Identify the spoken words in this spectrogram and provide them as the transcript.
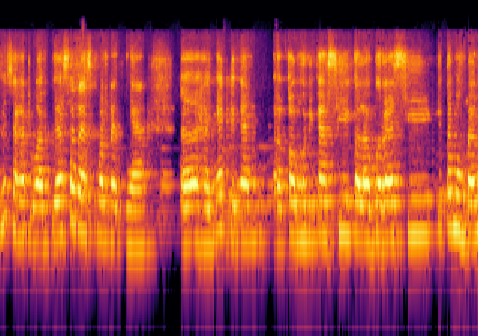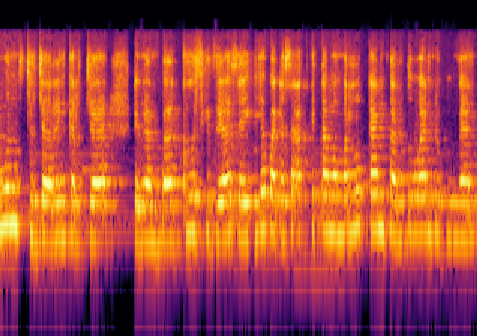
ini sangat luar biasa respon rate-nya. Uh, hanya dengan uh, komunikasi, kolaborasi kita membangun jejaring kerja dengan bagus gitu ya sehingga pada saat kita memerlukan bantuan dukungan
